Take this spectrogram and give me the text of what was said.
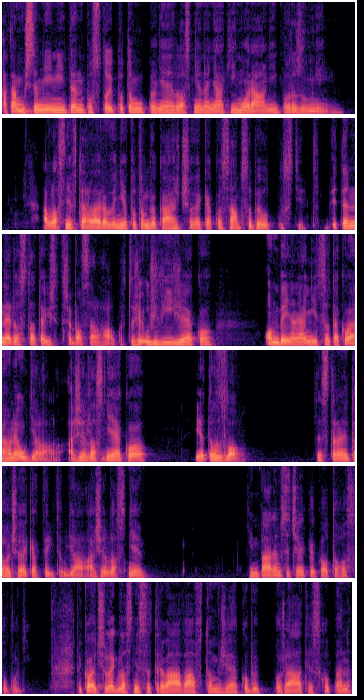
A tam už se mění ten postoj potom úplně vlastně na nějaký morální porozumění. A vlastně v téhle rovině potom dokáže člověk jako sám sobě odpustit. I ten nedostatek, že třeba selhal, protože už ví, že jako on by něco takového neudělal a že vlastně jako je to zlo ze strany toho člověka, který to udělal a že vlastně tím pádem se člověk jako od toho osvobodí. Takový člověk vlastně se trvává v tom, že jakoby pořád je schopen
